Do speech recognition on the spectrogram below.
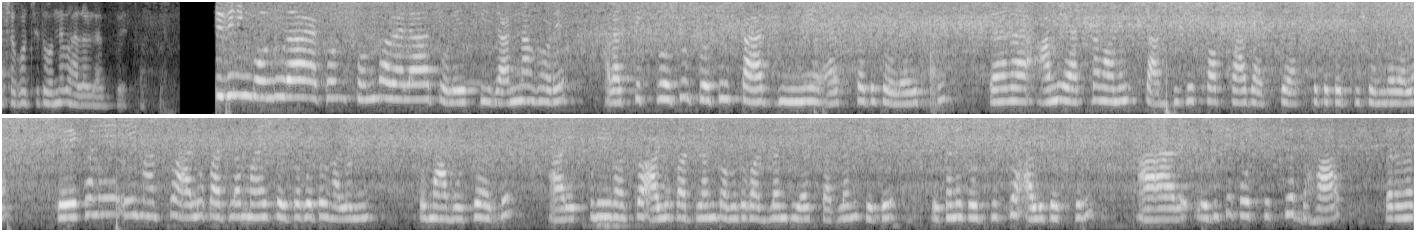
আশা করছি তোমাদের ভালো লাগবে। ইভিনিং বন্ধুরা, এখন সন্ধ্যাবেলা চলে এসেছি রান্নাঘরে। আর আজকে প্রচুর প্রচুর কাজ নিয়ে একসাথে চলে এসেছি। কেননা আমি একটা মানুষ, চারদিকে সব কাজ আজকে একসাথে করছি সন্ধ্যাবেলা। তো এখানে এই মাত্র আলু কাটলাম, মায়ের শরীরটা কত ভালো নেই। তো মা বসে আছে। আর এক্ষুনি মাত্র আলু কাটলাম, টমেটো কাটলাম, পেঁয়াজ কাটলাম, কেটে এখানে করছি হচ্ছে আলু চচ্চড়ি আর এদিকে করছি হচ্ছে ভাত, কেননা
